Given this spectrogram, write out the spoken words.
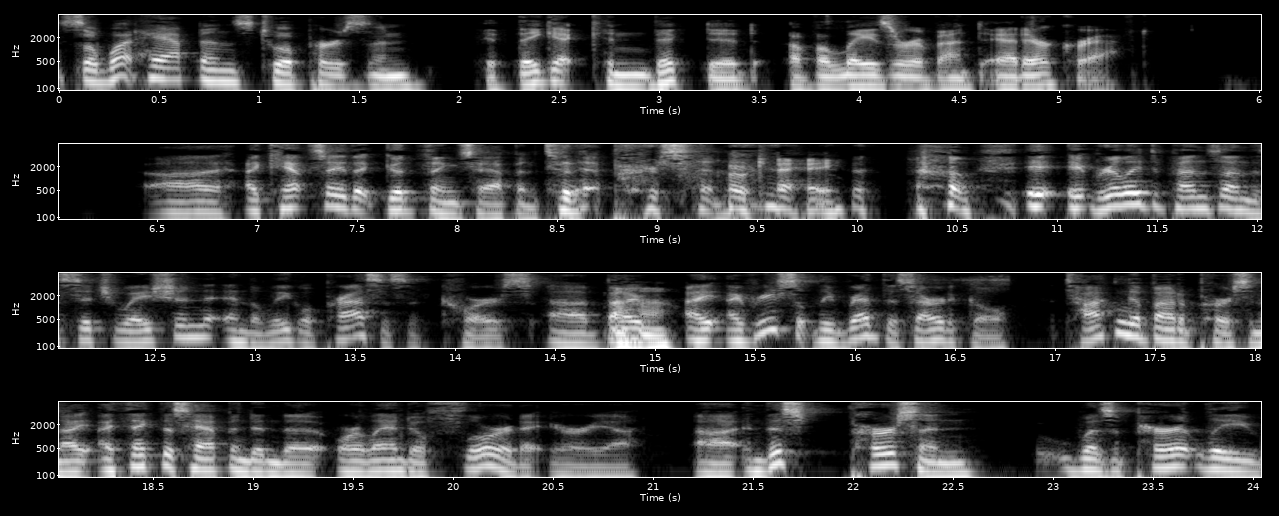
So, what happens to a person if they get convicted of a laser event at aircraft? Uh, I can't say that good things happen to that person. Okay. um, it, it really depends on the situation and the legal process, of course. Uh, but uh-huh. I, I, recently read this article talking about a person. I, I think this happened in the Orlando, Florida area. Uh, and this person was apparently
